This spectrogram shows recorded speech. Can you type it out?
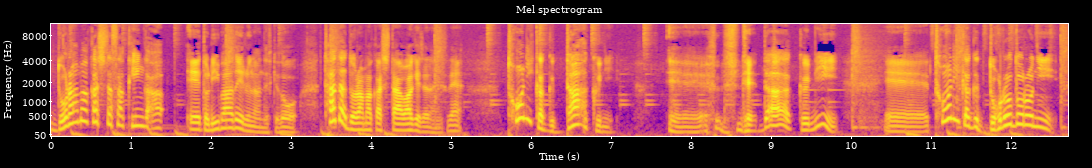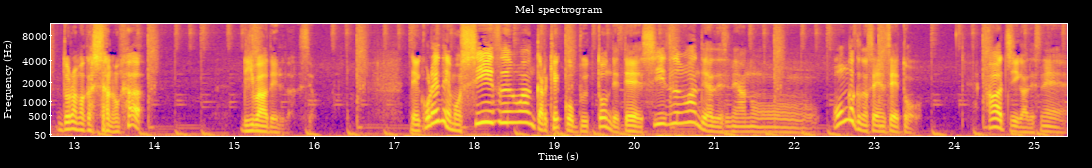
ドラマ化した作品がえっ、ー、と、リバーデールなんですけど、ただドラマ化したわけじゃないですね。とにかくダークに、えー、で、ダークに、えー、とにかくドロドロにドラマ化したのが、リバーデールなんですよ。で、これね、もうシーズン1から結構ぶっ飛んでて、シーズン1ではですね、あのー、音楽の先生と、アーチーがですね、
